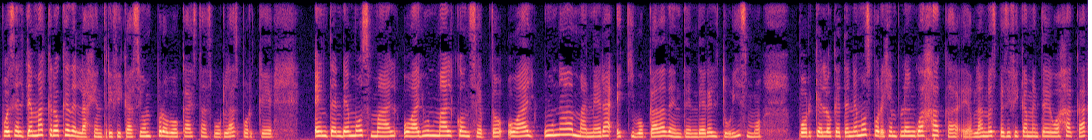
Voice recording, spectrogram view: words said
pues el tema creo que de la gentrificación provoca estas burlas porque entendemos mal o hay un mal concepto o hay una manera equivocada de entender el turismo. Porque lo que tenemos, por ejemplo, en Oaxaca, eh, hablando específicamente de Oaxaca,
